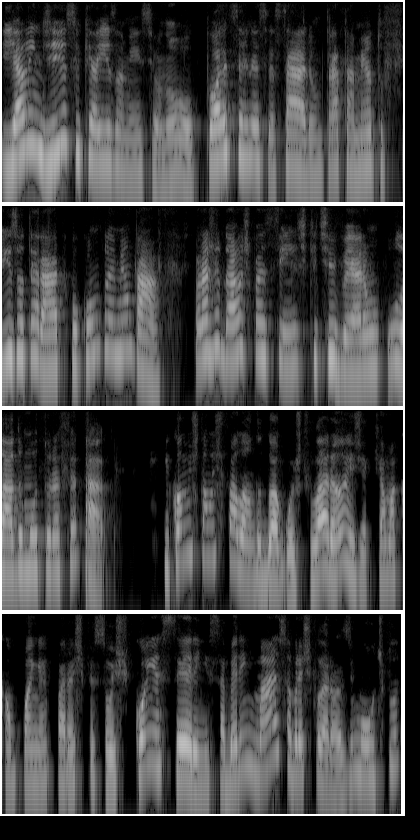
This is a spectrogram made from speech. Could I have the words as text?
E além disso que a Isa mencionou, pode ser necessário um tratamento fisioterápico complementar para ajudar os pacientes que tiveram o lado motor afetado. E como estamos falando do Agosto Laranja, que é uma campanha para as pessoas conhecerem e saberem mais sobre a esclerose múltipla,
